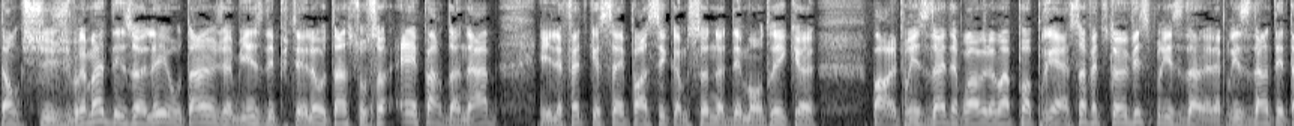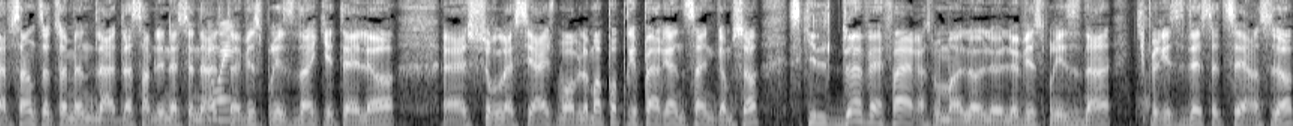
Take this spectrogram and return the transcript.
Donc, je suis vraiment désolé. Autant j'aime bien ce député-là, autant je trouve ça impardonnable. Et le fait que ça ait passé comme ça n'a démontré que bon, le président était probablement pas prêt à ça. En fait, c'est un vice-président. La présidente est absente cette semaine de l'Assemblée nationale. C'est un vice-président qui était là euh, sur le siège, probablement pas préparé à une scène comme ça. Ce qu'il devait faire à ce moment-là, le vice-président qui présidait cette séance-là,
